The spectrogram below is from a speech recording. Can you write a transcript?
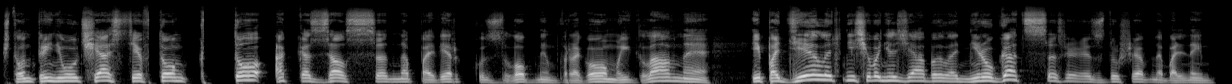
что он принял участие в том, кто оказался на поверку злобным врагом, и главное, и поделать ничего нельзя было, не ругаться же с душевно больным.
